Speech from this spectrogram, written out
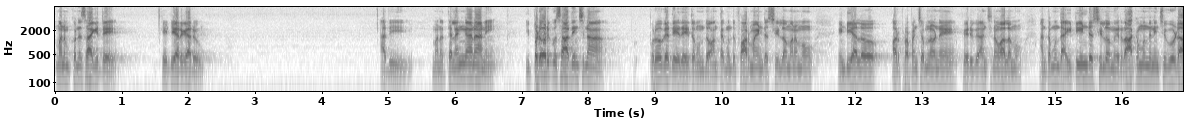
మనం కొనసాగితే కేటీఆర్ గారు అది మన తెలంగాణని ఇప్పటివరకు సాధించిన పురోగతి ఏదైతే ఉందో అంతకుముందు ఫార్మా ఇండస్ట్రీలో మనము ఇండియాలో ఆరు ప్రపంచంలోనే పేరుగాంచిన వాళ్ళము అంతకుముందు ఐటీ ఇండస్ట్రీలో మీరు రాకముందు నుంచి కూడా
